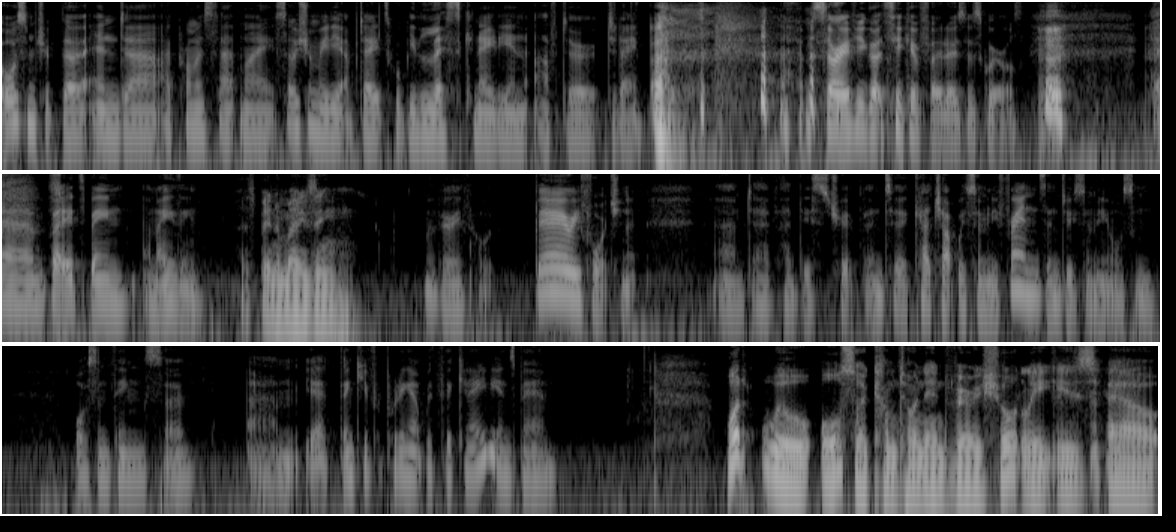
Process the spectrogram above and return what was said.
awesome trip though, and uh, I promise that my social media updates will be less Canadian after today. I'm sorry if you got sick of photos of squirrels, um, but it's been amazing. It's been amazing. We're very for- very fortunate um, to have had this trip and to catch up with so many friends and do so many awesome awesome things. So um, yeah, thank you for putting up with the Canadians, man. Will also come to an end very shortly is our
